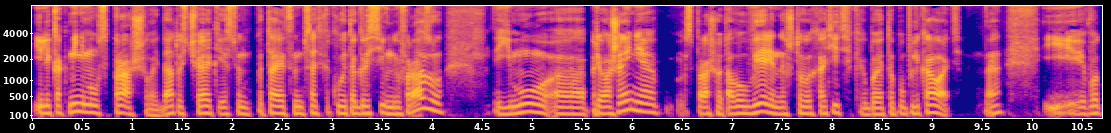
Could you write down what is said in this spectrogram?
или как минимум спрашивать, да, то есть человек, если он пытается пытается написать какую-то агрессивную фразу, ему э, приложение спрашивает, а вы уверены, что вы хотите как бы это публиковать? Да? И вот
